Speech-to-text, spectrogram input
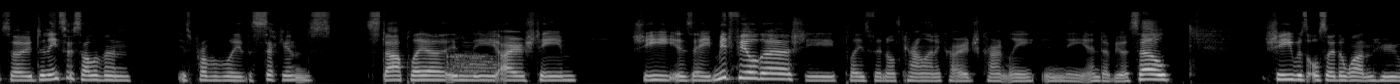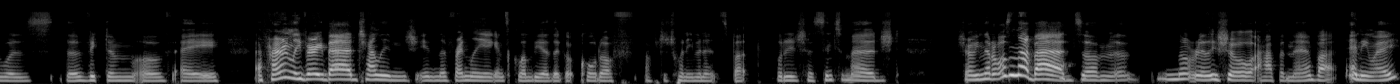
So Denise O'Sullivan is probably the second star player in the Oh. Irish team. She is a midfielder. She plays for North Carolina Courage currently in the NWSL. She was also the one who was the victim of a apparently very bad challenge in the friendly against Colombia that got called off after 20 minutes, but footage has since emerged showing that it wasn't that bad. So I'm uh, not really sure what happened there. But anyway,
